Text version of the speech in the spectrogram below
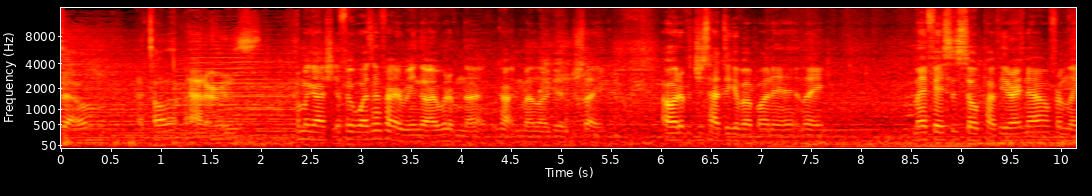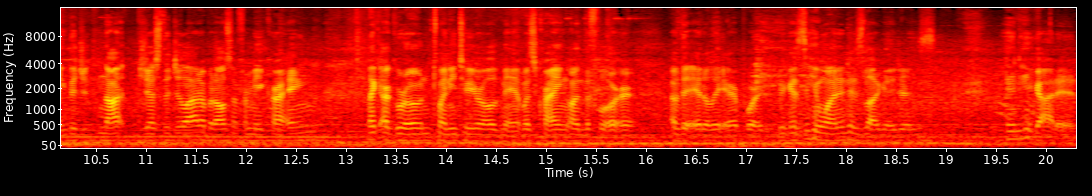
so that's all that matters. Oh my gosh, if it wasn't for Irene though, I would have not gotten my luggage. Like, I would have just had to give up on it. Like, my face is so puffy right now from like the not just the gelato, but also from me crying. Like a grown 22 year old man was crying on the floor of the Italy airport because he wanted his luggages, and he got it.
